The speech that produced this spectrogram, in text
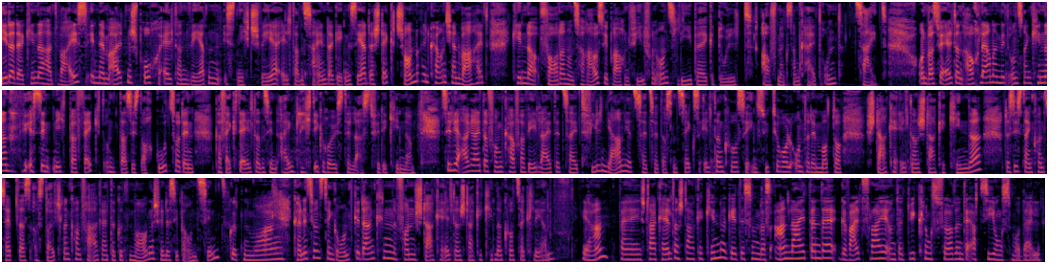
Jeder, der Kinder hat, weiß, in dem alten Spruch Eltern werden ist nicht schwer, Eltern sein dagegen sehr. Da steckt schon ein Körnchen Wahrheit. Kinder fordern uns heraus, sie brauchen viel von uns, Liebe, Geduld, Aufmerksamkeit und Zeit. Und was wir Eltern auch lernen mit unseren Kindern, wir sind nicht perfekt und das ist auch gut so, denn perfekte Eltern sind eigentlich die größte Last für die Kinder. Silvia Agreiter vom KVW leitet seit vielen Jahren, jetzt seit 2006, Elternkurse in Südtirol unter dem Motto Starke Eltern, starke Kinder. Das ist ein Konzept, das aus Deutschland kommt. Frau Agreiter, guten Morgen, schön, dass Sie bei uns sind. Guten Morgen. Können Sie uns den Grundgedanken von Starke Eltern, starke Kinder kurz erklären? Ja, bei Starke Eltern, starke Kinder geht es um das anleitende, gewaltfreie und entwicklungsfördernde Erziehungsmodell.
